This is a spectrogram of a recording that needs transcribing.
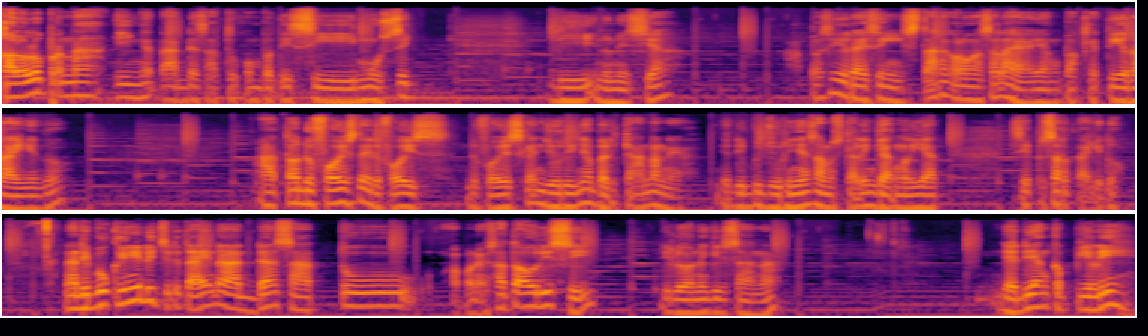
Kalau lo pernah ingat ada satu kompetisi musik di Indonesia, apa sih Racing Star kalau nggak salah ya, yang pakai tirai itu? Atau The Voice deh The Voice. The Voice kan jurinya balik kanan ya. Jadi jurinya sama sekali nggak ngelihat si peserta gitu. Nah di buku ini diceritain ada satu apa namanya satu audisi di luar negeri sana. Jadi yang kepilih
